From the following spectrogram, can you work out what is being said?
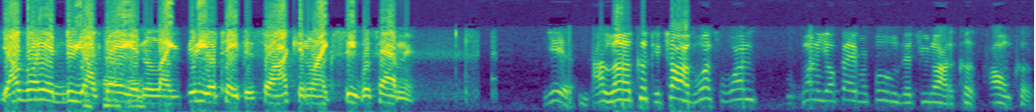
y'all go ahead and do y'all thing and like videotape it so I can like see what's happening. Yeah, I love cooking. Charles, what's one one of your favorite foods that you know how to cook, home cook?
